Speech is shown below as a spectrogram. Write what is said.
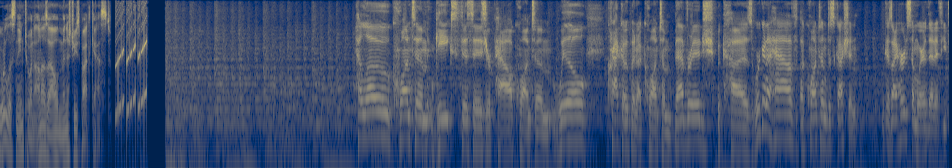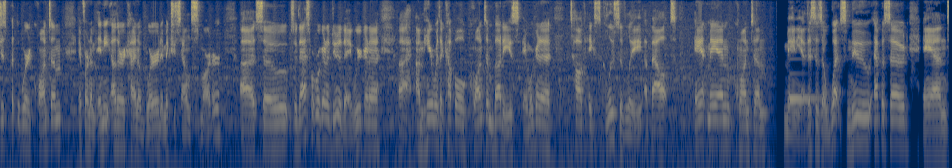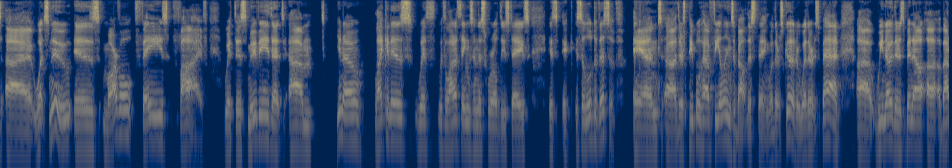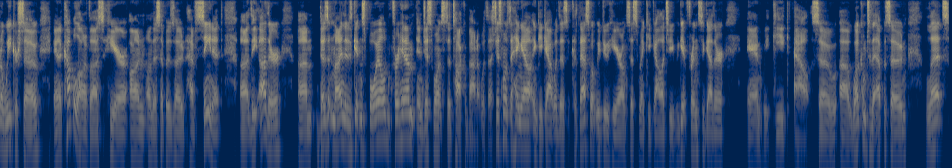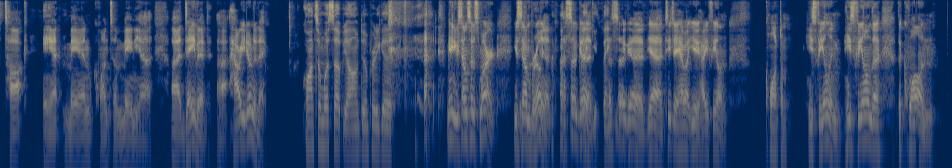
You're listening to an Anazao Ministries podcast. Hello, quantum geeks. This is your pal, Quantum. Will crack open a quantum beverage because we're going to have a quantum discussion. Because I heard somewhere that if you just put the word quantum in front of any other kind of word, it makes you sound smarter. Uh, so, so that's what we're going to do today. We're going to. Uh, I'm here with a couple quantum buddies, and we're going to talk exclusively about Ant Man Quantum Mania. This is a What's New episode, and uh, what's new is Marvel Phase 5 with this movie that, um, you know, like it is with with a lot of things in this world these days, is it, it's a little divisive. And uh, there's people who have feelings about this thing, whether it's good or whether it's bad. Uh, we know that it's been out uh, about a week or so, and a couple of us here on on this episode have seen it. Uh, the other um, doesn't mind that it's getting spoiled for him and just wants to talk about it with us. Just wants to hang out and geek out with us because that's what we do here on Systematic Geekology. We get friends together and we geek out. So, uh, welcome to the episode. Let's talk Ant Man Quantumania. Uh, David, uh, how are you doing today? Quantum, what's up, y'all? I'm doing pretty good. Man, you sound so smart. You sound brilliant. That's so good. Thank you, thank That's you. so good. Yeah, TJ, how about you? How you feeling? Quantum. He's feeling. He's feeling the the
